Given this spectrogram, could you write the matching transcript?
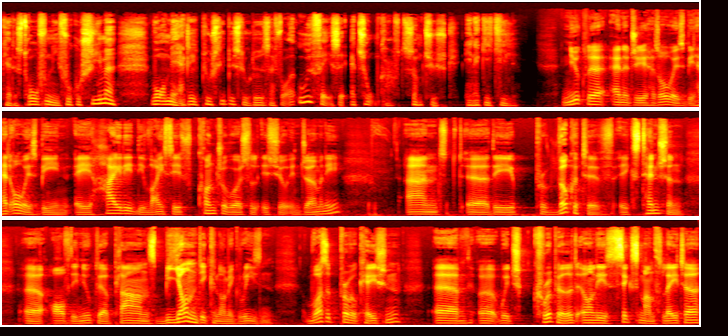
katastrofen i Fukushima, hvor Merkel pludselig besluttede sig for at udfase atomkraft som tysk energikilde. Nuclear energy has always been had always been a highly divisive, controversial issue in Germany, and uh, the provocative extension uh, of the nuclear plants beyond economic reason was a provocation um, uh, which crippled only six months later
